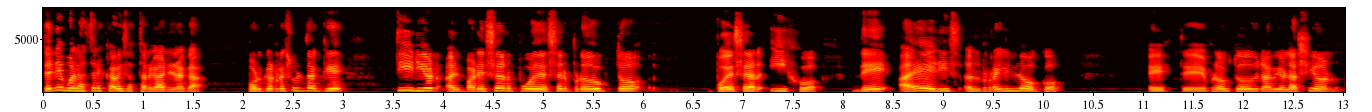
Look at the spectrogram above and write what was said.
Tenemos las tres cabezas Targaryen acá, porque resulta que Tyrion al parecer puede ser producto, puede ser hijo de Aerys, el rey loco, este, producto de una violación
